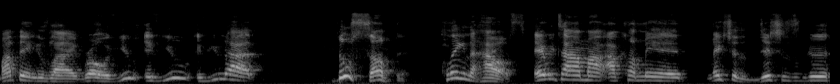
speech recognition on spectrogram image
my thing is like, bro, if you if you if you not do something, clean the house. Every time I, I come in, make sure the dishes is good.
